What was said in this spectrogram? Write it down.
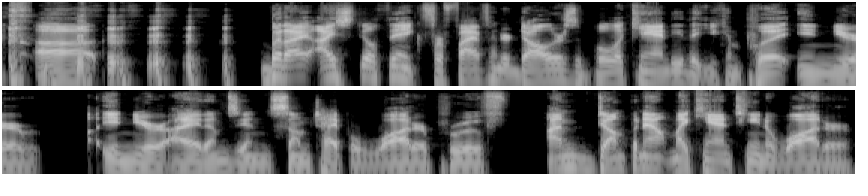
uh, but I, I still think for five hundred dollars, a bowl of candy that you can put in your in your items in some type of waterproof. I'm dumping out my canteen of water,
